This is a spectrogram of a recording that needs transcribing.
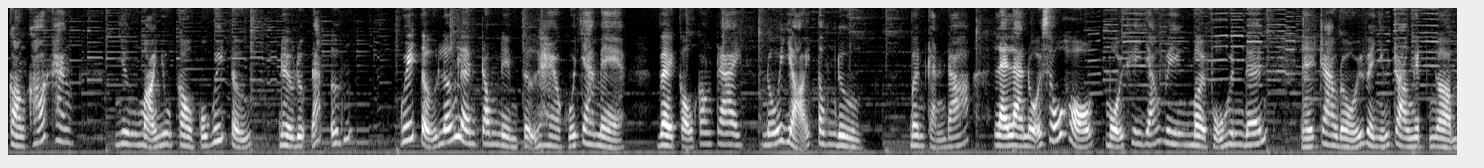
còn khó khăn, nhưng mọi nhu cầu của quý tử đều được đáp ứng. Quý tử lớn lên trong niềm tự hào của cha mẹ về cậu con trai nối dõi tông đường. Bên cạnh đó lại là nỗi xấu hổ mỗi khi giáo viên mời phụ huynh đến để trao đổi về những trò nghịch ngợm,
